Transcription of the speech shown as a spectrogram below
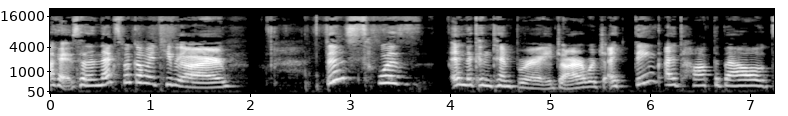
Okay, so the next book on my TBR, this was in the contemporary jar, which I think I talked about,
